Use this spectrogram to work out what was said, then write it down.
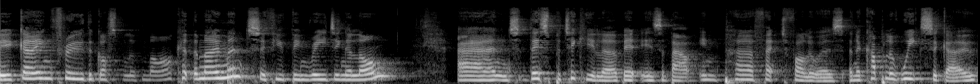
we're going through the Gospel of Mark at the moment, if you've been reading along. And this particular bit is about imperfect followers. And a couple of weeks ago,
